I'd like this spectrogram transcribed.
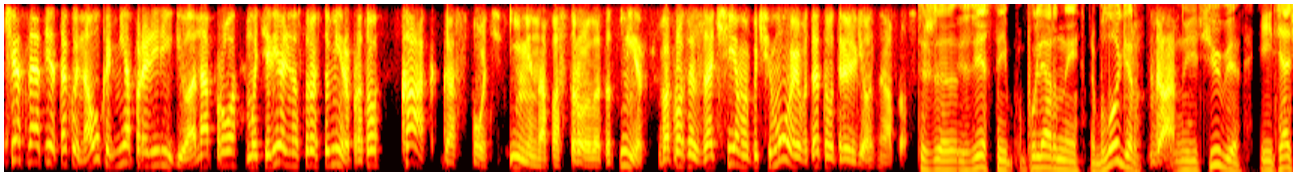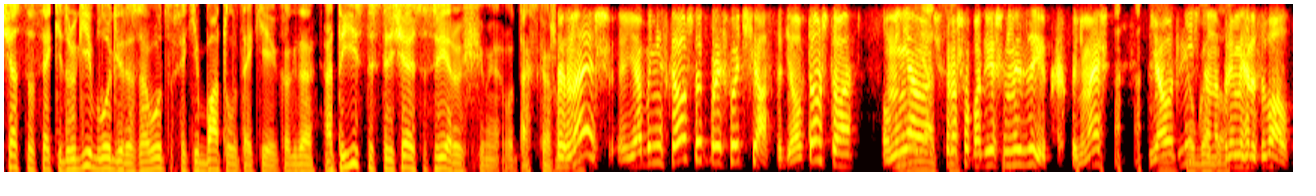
Честный ответ такой, наука не про религию, она про материальное устройство мира, про то, как Господь именно построил этот мир. Вопросы зачем и почему, и вот это вот религиозный вопрос. Ты же известный популярный блогер да. на Ютьюбе, и тебя часто всякие другие блогеры зовут, всякие батлы такие, когда атеисты встречаются с верующими, вот так скажем. Ты знаешь, я бы не сказал, что это происходит часто. Дело в том, что у меня Боятся. очень хорошо подвешен язык, понимаешь? Я вот лично, например, звал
